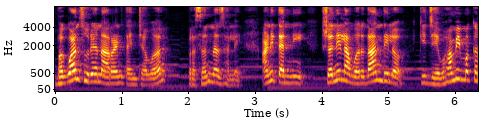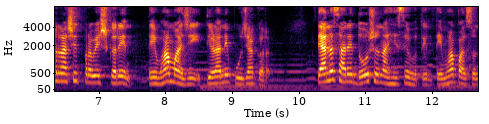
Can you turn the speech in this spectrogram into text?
भगवान सूर्यनारायण त्यांच्यावर प्रसन्न झाले. आणि त्यांनी शनीला वरदान दिलं की जेव्हा मी मकर राशीत प्रवेश करेन तेव्हा माझी तिळाने पूजा कर. त्यानं सारे दोष नाहीसे होतील. तेव्हापासून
